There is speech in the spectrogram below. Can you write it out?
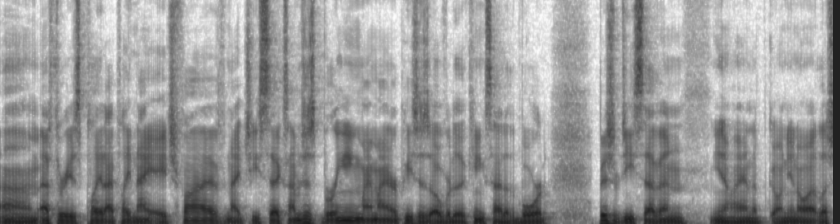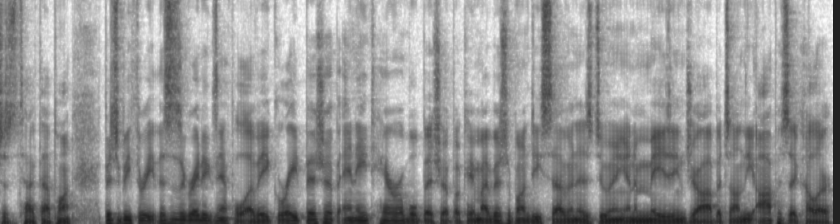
um, f3 is played. I play knight h5, knight g6. I'm just bringing my minor pieces over to the king side of the board. Bishop d7, you know, I end up going, you know what, let's just attack that pawn. Bishop e3, this is a great example of a great bishop and a terrible bishop. Okay, my bishop on d7 is doing an amazing job. It's on the opposite color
